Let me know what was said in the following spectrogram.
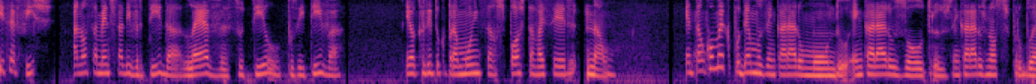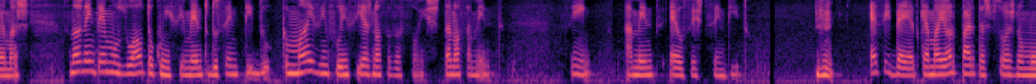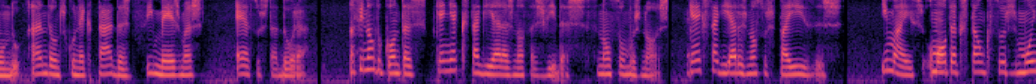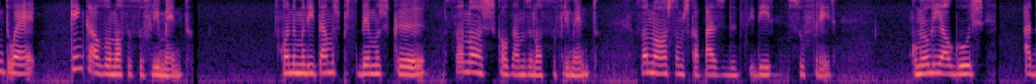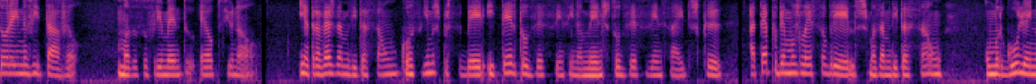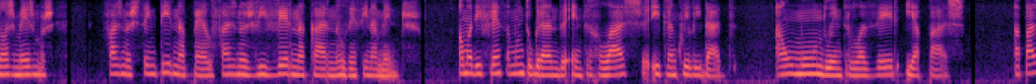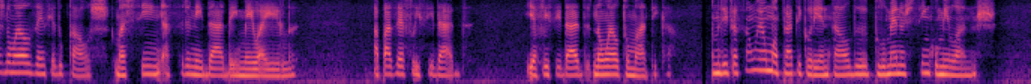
Isso é fixe? A nossa mente está divertida, leve, sutil, positiva? Eu acredito que para muitos a resposta vai ser não. Então, como é que podemos encarar o mundo, encarar os outros, encarar os nossos problemas, se nós nem temos o autoconhecimento do sentido que mais influencia as nossas ações, da nossa mente? Sim, a mente é o sexto sentido. Essa ideia de que a maior parte das pessoas no mundo andam desconectadas de si mesmas é assustadora. Afinal de contas, quem é que está a guiar as nossas vidas, se não somos nós? Quem é que está a guiar os nossos países? E mais, uma outra questão que surge muito é: quem causa o nosso sofrimento? Quando meditamos, percebemos que só nós causamos o nosso sofrimento. Só nós somos capazes de decidir sofrer. Como eu li alguns, a dor é inevitável, mas o sofrimento é opcional. E através da meditação conseguimos perceber e ter todos esses ensinamentos, todos esses insights que até podemos ler sobre eles, mas a meditação, o mergulho em nós mesmos, faz-nos sentir na pele, faz-nos viver na carne os ensinamentos. Há uma diferença muito grande entre relaxe e tranquilidade. Há um mundo entre o lazer e a paz. A paz não é a ausência do caos, mas sim a serenidade em meio a ele. A paz é a felicidade. E a felicidade não é automática. A meditação é uma prática oriental de pelo menos 5 mil anos,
